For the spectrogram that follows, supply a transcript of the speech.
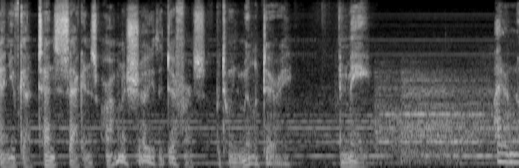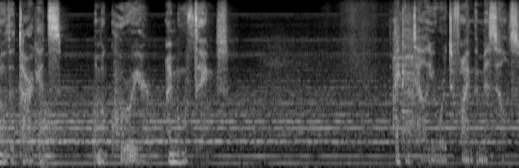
And you've got 10 seconds, or I'm gonna show you the difference between the military and me. I don't know the targets. I'm a courier. I move things. I can tell you where to find the missiles.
